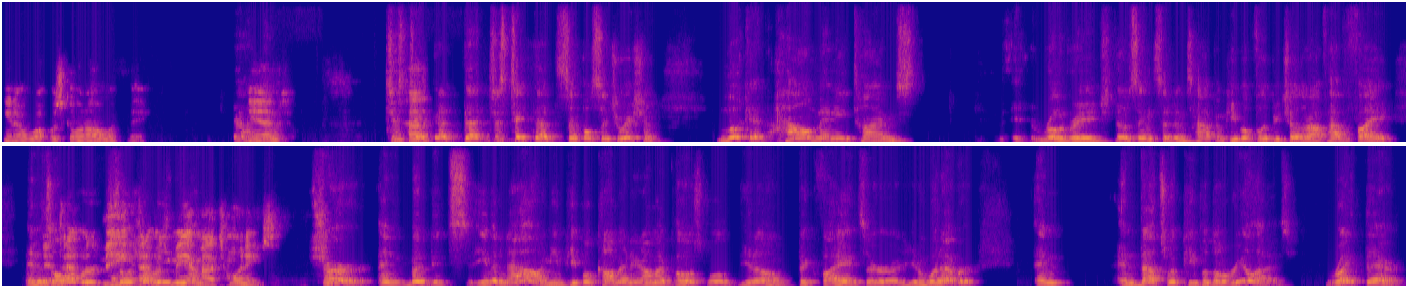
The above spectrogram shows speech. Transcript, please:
you know what was going on with me yeah, and just huh? take that, that just take that simple situation. Look at how many times road rage, those incidents happen. People flip each other off, have a fight, and it's yeah, all that was me. That was media. me in my twenties. Sure, and but it's even now. I mean, people commenting on my post will, you know, pick fights or you know whatever, and and that's what people don't realize. Right there,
